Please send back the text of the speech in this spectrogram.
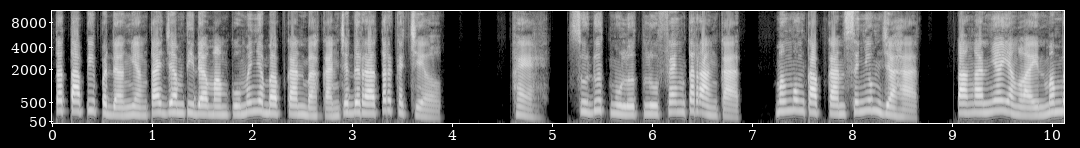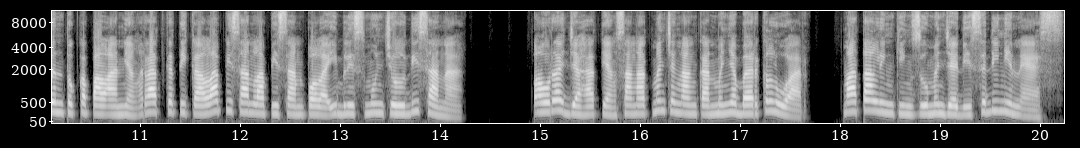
tetapi pedang yang tajam tidak mampu menyebabkan bahkan cedera terkecil. Heh, sudut mulut Lu Feng terangkat, mengungkapkan senyum jahat. Tangannya yang lain membentuk kepalaan yang erat ketika lapisan-lapisan pola iblis muncul di sana. Aura jahat yang sangat mencengangkan menyebar keluar. Mata Ling Qingzu menjadi sedingin es.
